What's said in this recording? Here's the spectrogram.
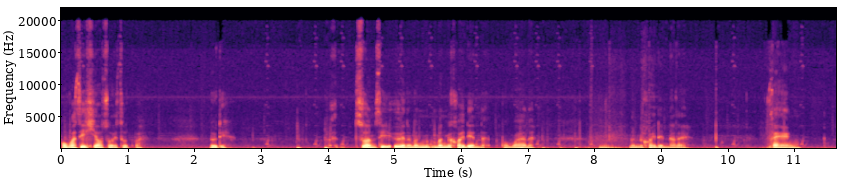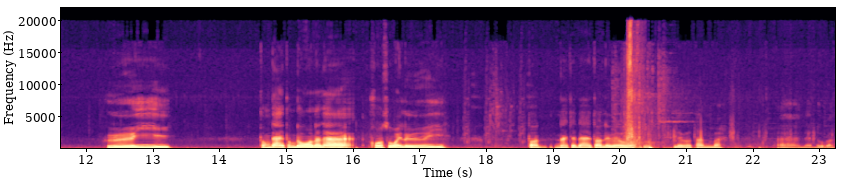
ผมว่าสีเขียวสวยสุดว่ะ ดูดิ ส่วนสีอื่นอะมันมันไม่ค่อยเด่นอะ ผมว่านะอืมมันไม่ค่อยเด่นเท่าไหร่ แสง เฮ้ย ต้องได้ต้องโดนแล้วล่ะ โคตรสวยเลย ตอนน่าจะได้ตอนเลเวลเลเวลตันปะอ่าเดี๋ยวดูก่อน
